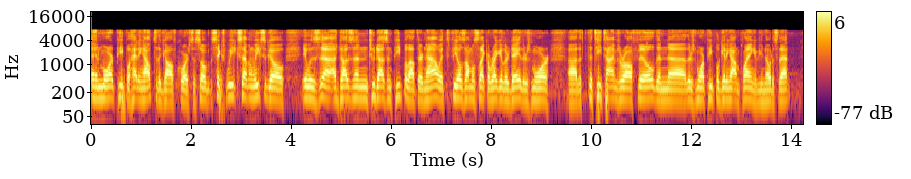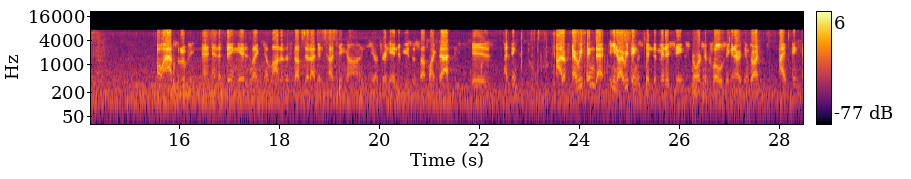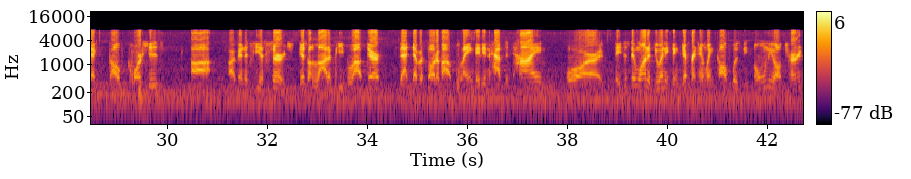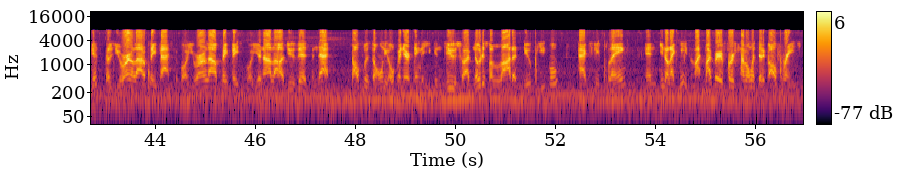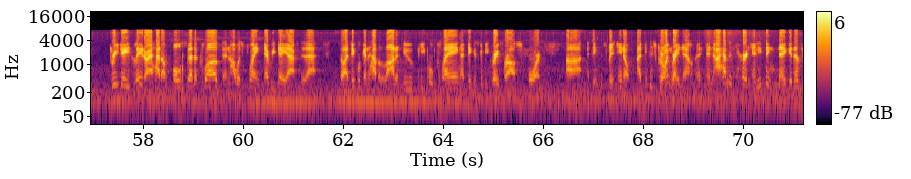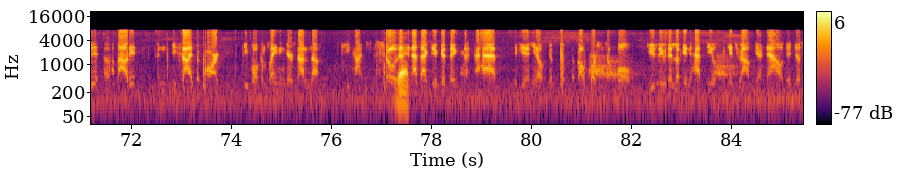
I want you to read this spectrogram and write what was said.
and more people heading out to the golf courses. So six weeks, seven weeks ago, it was uh, a dozen, two dozen people out there. Now it feels almost like a regular day. There's more. Uh, the, the tee times are all filled, and uh, there's more people getting out and playing. Have you noticed that? Oh, absolutely lot of the stuff that I've been touching on, you know, during interviews and stuff like that, is I think out of everything that you know, everything's been diminishing, stores are closing, and everything going. I think that golf courses uh, are going to see a surge. There's a lot of people out there that never thought about playing. They didn't have the time, or they just didn't want to do anything different. And when golf was the only alternative, because you weren't allowed to play basketball, you weren't allowed to play baseball, you're not allowed to do this and that golf was the only open air thing that you can do. So I've noticed a lot of new people actually playing. And, you know, like me, my, my very first time I went to the golf range, three days later, I had a full set of clubs and I was playing every day after that. So I think we're going to have a lot of new people playing. I think it's going to be great for our sport. Uh, I think it's been, you know, I think it's growing right now, and, and I haven't heard anything negative it, uh, about it. And besides the part, people complaining there's not enough tee times. So yeah. and that's actually a good thing to, to have if you you know the, the golf courses are full. Usually they're looking to have deals to get you out there. Now they're just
